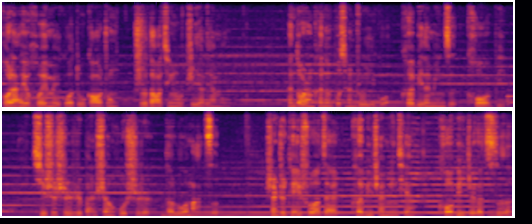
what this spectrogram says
后来又回美国读高中，直到进入职业联盟。很多人可能不曾注意过，科比的名字 Kobe 其实是日本神户市的罗马字，甚至可以说在科比成名前。科比这个词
